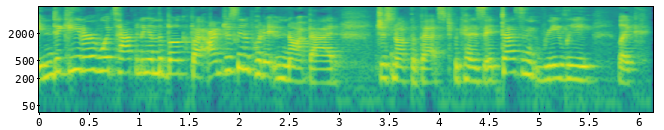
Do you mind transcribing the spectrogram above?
indicator of what's happening in the book, but I'm just gonna put it in not bad, just not the best, because it doesn't really like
